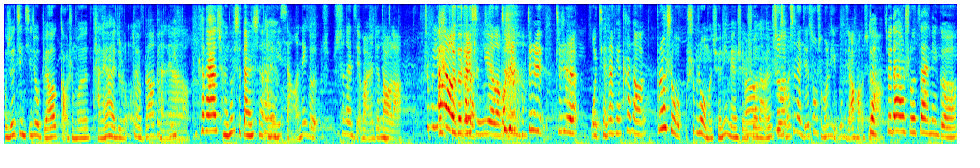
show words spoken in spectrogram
我觉得近期就不要搞什么谈恋爱这种了。对，不要谈恋爱了。你看大家全都是单身。但是你想啊，那个圣诞节马上就到了，这不又要开始虐了吗？就是就是就是，我前两天看到，不知道是我是不是我们群里面谁说的，说什么圣诞节送什么礼物比较好，是吧？对，就大家说在那个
